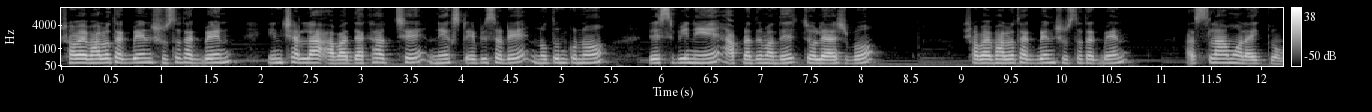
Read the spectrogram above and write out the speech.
সবাই ভালো থাকবেন, সুস্থ থাকবেন। ইনশাল্লাহ আবার দেখা হচ্ছে নেক্সট এপিসোডে নতুন কোনো রেসিপি নিয়ে আপনাদের মাঝে চলে আসব। সবাই ভালো থাকবেন, সুস্থ থাকবেন। আসসালামু আলাইকুম।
